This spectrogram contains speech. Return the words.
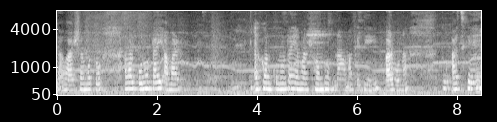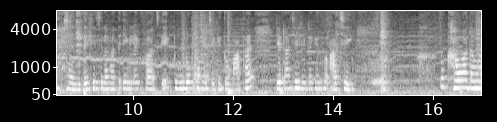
যাওয়া আসার মতো, আমার কোনোটাই আমার, এখন কোনোটাই আমার সম্ভব না, আমাকে দিয়ে পারব না। তো আজকে হ্যাঁ, দেখেছিলাম হাতে এগুলো একটু আজকে একটু হলেও কমেছে কিন্তু মাথায় যেটা আছে সেটা কিন্তু আছেই। তো খাওয়া দাওয়া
